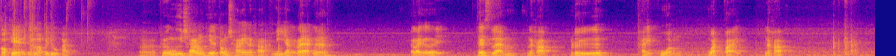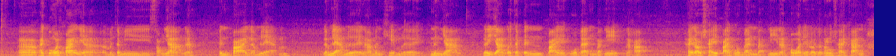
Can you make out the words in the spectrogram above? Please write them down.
โอเค เดี๋ยวเราไปดูกันเครื่องมือช่างที่จะต้องใช้นะครับ มีอย่างแรกนะ อะไรเอ่ยเทสแลมนะครับ หรือไขควงวัดไฟนะครับ ไขควงวัดไฟเนี่ยมันจะมี 2 อย่างนะ เป็นปลายแหลมแหลมแหลมแหลมเลยนะเหมือนเข็มเลย 1 อย่าง และอีกอย่างก็จะเป็นปลายหัวแบนแบบนี้นะครับ ให้เราใช้ปลายหัวแบนแบบนี้นะ เพราะว่าเดี๋ยวเราจะต้องใช้การไข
